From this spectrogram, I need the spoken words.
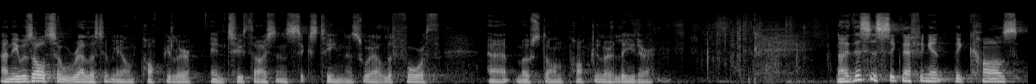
And he was also relatively unpopular in 2016 as well, the fourth uh, most unpopular leader. Now, this is significant because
